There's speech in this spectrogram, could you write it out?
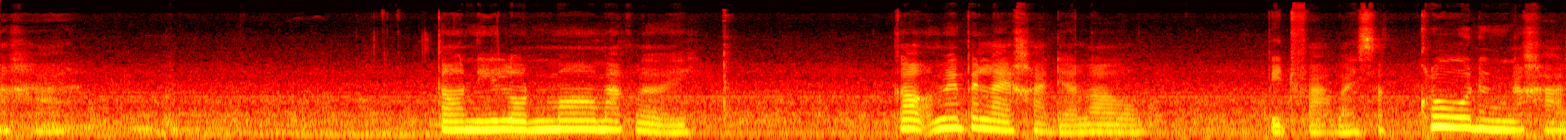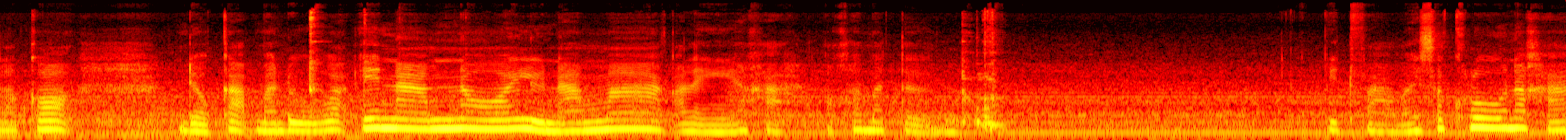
นะคะ ตอนนี้ล้นหม้อมากเลย ก็ไม่เป็นไรค่ะ เดี๋ยวเราปิดฝาไว้สักครู่หนึ่งนะคะ แล้วก็ เดี๋ยวกลับมาดูว่าเอ๊ะน้ำน้อยหรือน้ำมากอะไรเงี้ยค่ะเราค่อยมาเติม ปิดฝาไว้สักครู่นะคะ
